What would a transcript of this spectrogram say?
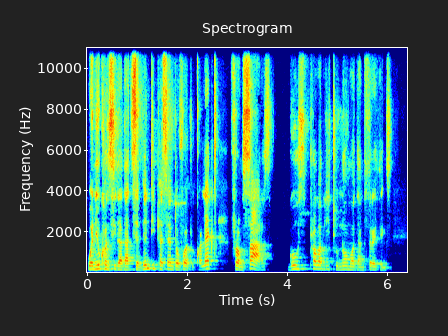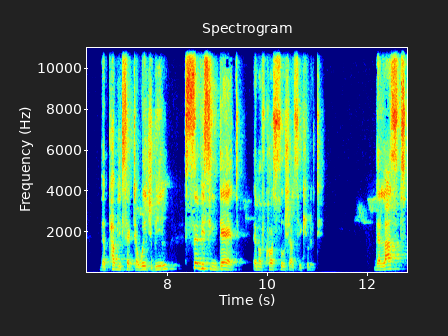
When you consider that 70% of what we collect from SARS goes probably to no more than three things the public sector wage bill, servicing debt, and of course, social security. The last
